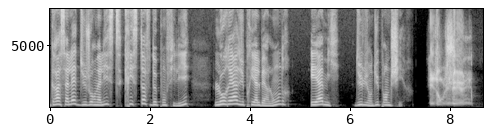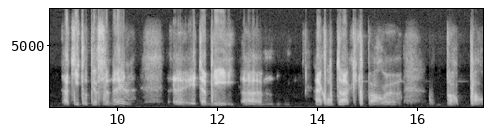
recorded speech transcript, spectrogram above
grâce à l'aide du journaliste Christophe de Ponfilly, lauréat du prix Albert Londres et ami du lion du Panchir. et donc j'ai, à titre personnel, euh, établi euh, un contact par, euh, par, par-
